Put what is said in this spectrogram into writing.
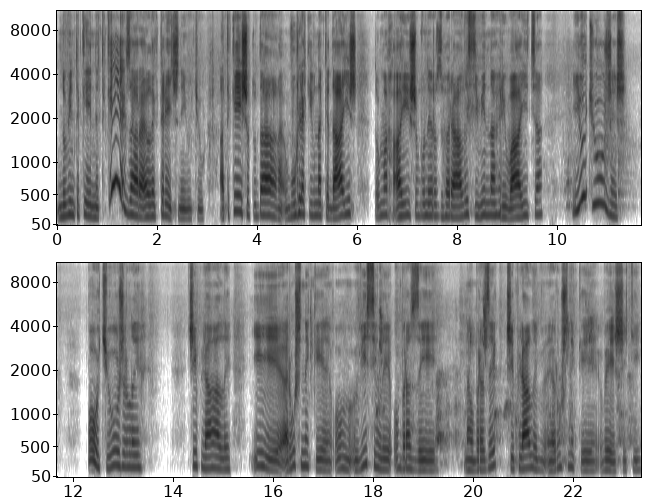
Ну він такий не такий, як зараз електричний утюг, а такий, що туди вугляків накидаєш, то махаєш, щоб вони розгорялись, і він нагрівається. І утюжиш. Поутюжили, чіпляли, і рушники, вісіли образи. На образи чіпляли е, рушники вишиті.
